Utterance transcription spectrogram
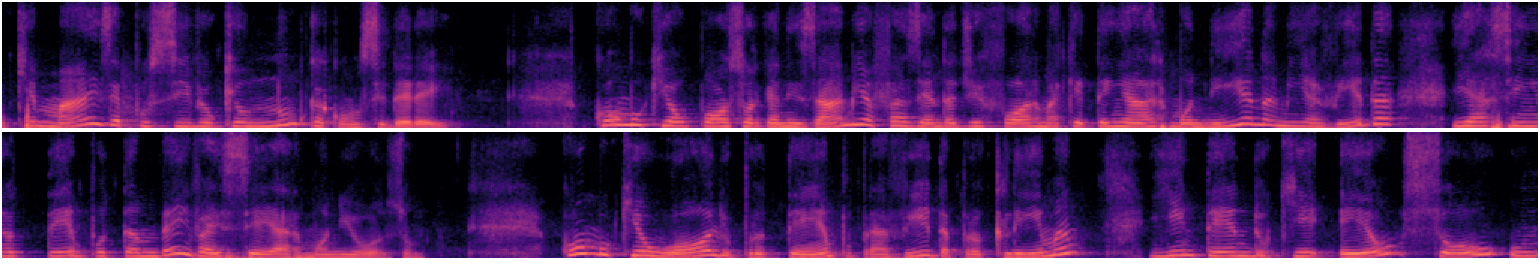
o que mais é possível que eu nunca considerei? Como que eu posso organizar minha fazenda de forma que tenha harmonia na minha vida e assim o tempo também vai ser harmonioso? Como que eu olho para o tempo, para a vida, para o clima e entendo que eu sou um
